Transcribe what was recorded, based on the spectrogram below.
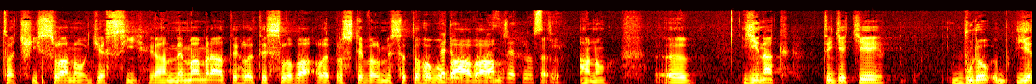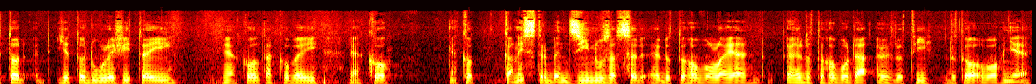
ta čísla no děsí. Já nemám rád tyhle ty slova, ale prostě velmi se toho Vedou obávám. Uh, ano. Uh, jinak ty děti budou, je to, je to důležitý jako takový jako, jako kanistr benzínu zase do toho voleje, do toho, voda, do, tý, do toho ohně,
